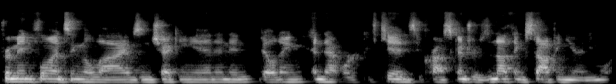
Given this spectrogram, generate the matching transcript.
from influencing the lives and checking in and in building a network of kids across country. There's nothing stopping you anymore.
